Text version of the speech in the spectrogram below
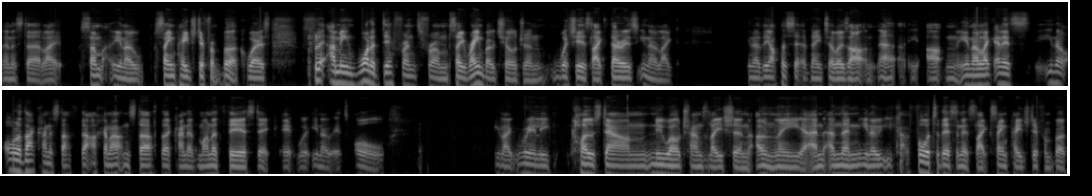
minister. Like some, you know, same page, different book. Whereas, flip, I mean, what a difference from say Rainbow Children, which is like there is, you know, like you know the opposite of NATO is art, uh, art, and you know, like, and it's you know all of that kind of stuff, the Akhenaten stuff, the kind of monotheistic. It, you know, it's all you like really closed down new world translation only and and then you know you cut forward to this and it's like same page different book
